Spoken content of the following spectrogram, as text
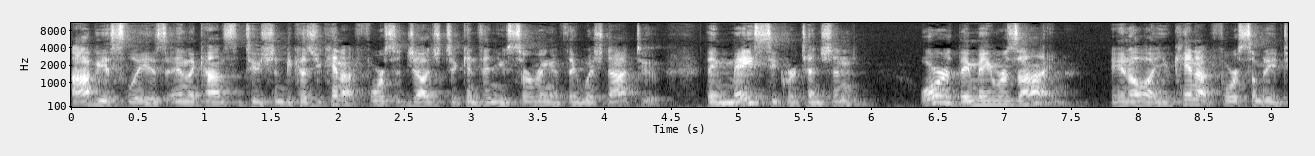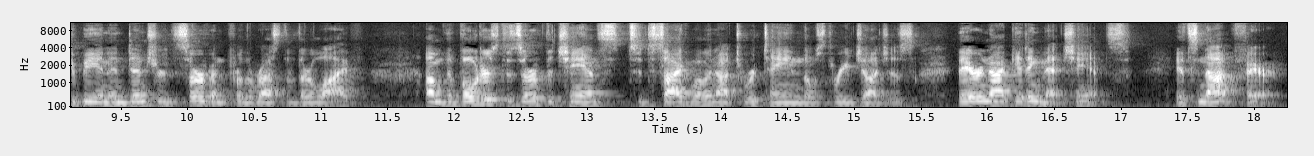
obviously is in the Constitution because you cannot force a judge to continue serving if they wish not to. They may seek retention or they may resign. You know, you cannot force somebody to be an indentured servant for the rest of their life. Um, the voters deserve the chance to decide whether or not to retain those three judges. They are not getting that chance. It's not fair.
